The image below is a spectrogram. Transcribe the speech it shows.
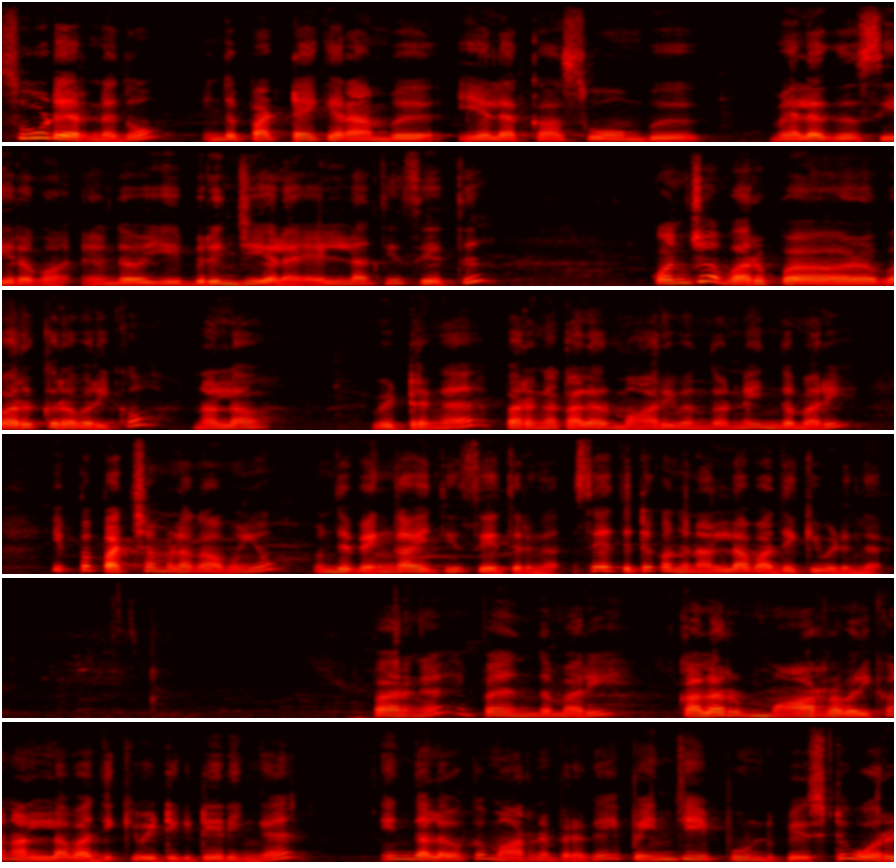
சூடு ஏறினதும் இந்த பட்டை கிராம்பு ஏலக்காய் சோம்பு மிளகு சீரகம் இந்த பிரிஞ்சி இலை எல்லாத்தையும் சேர்த்து கொஞ்சம் வறுப்ப வறுக்கிற வரைக்கும் நல்லா விட்டுருங்க. பாருங்கள் கலர் மாறி வந்தோடனே இந்த மாதிரி இப்போ பச்சை மிளகாவையும் இந்த வெங்காயத்தையும் சேர்த்துருங்க. சேர்த்துட்டு கொஞ்சம் நல்லா வதக்கி விடுங்க. பாருங்கள் இப்போ இந்த மாதிரி கலர் மாறுற வரைக்கும் நல்லா வதக்கி விட்டுக்கிட்டே இருங்க. இந்த அளவுக்கு மாறின பிறகு இப்போ இஞ்சி பூண்டு பேஸ்ட்டு ஒரு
